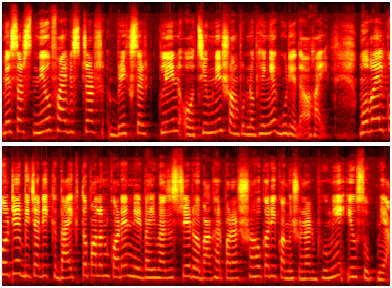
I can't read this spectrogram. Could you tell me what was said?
মেসার্স নিউ ফাইভ স্টার ব্রিক্সের ক্লিন ও চিমনি সম্পূর্ণ ভেঙে গুড়িয়ে দেওয়া হয়। মোবাইল কোর্টে বিচারিক দায়িত্ব পালন করেন নির্বাহী ম্যাজিস্ট্রেট ও বাঘারপাড়ার সহকারী কমিশনার ভূমি ইউসুফ মিয়া।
